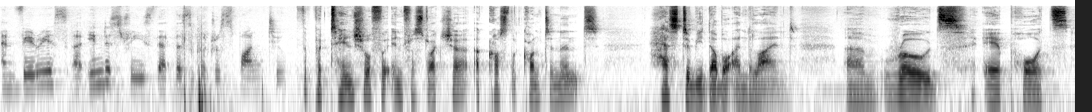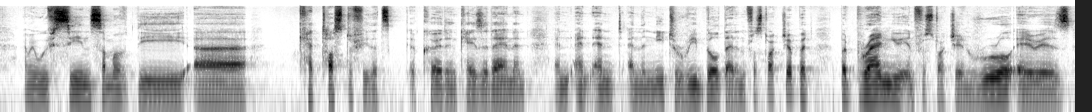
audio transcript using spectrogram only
and various uh, industries that this could respond to. The potential for infrastructure across the continent has to be double underlined. Um, roads, airports. I mean, we've seen some of the uh, catastrophe that's occurred in KZN and, and, and, and, and the need to rebuild that infrastructure, but, but brand new infrastructure in rural areas,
